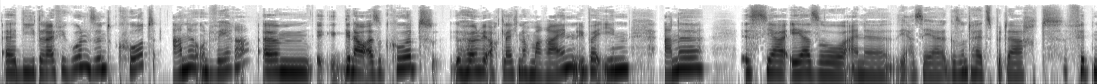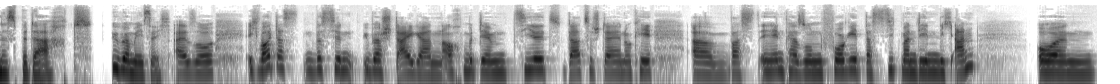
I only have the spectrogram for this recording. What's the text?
Äh, die drei Figuren sind Kurt, Anne und Vera. Ähm, genau, also Kurt hören wir auch gleich nochmal rein über ihn. Anne ist ja eher so eine ja sehr gesundheitsbedacht, fitnessbedacht. Übermäßig. Also ich wollte das ein bisschen übersteigern, auch mit dem Ziel darzustellen, okay, ähm, was in den Personen vorgeht, das sieht man denen nicht an. Und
